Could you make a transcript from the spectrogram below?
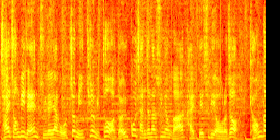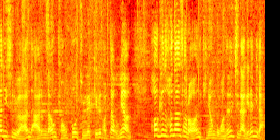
잘 정비된 둘레 약 5.2km 넓고 잔잔한 수면과 갈대숲이 어우러져 경관이 수려한 아름다운 경포 둘레길을 걷다 보면 허균 허난설원 기념공원을 지나게 됩니다.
